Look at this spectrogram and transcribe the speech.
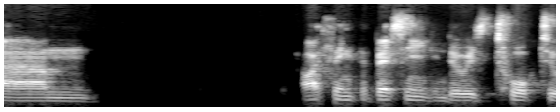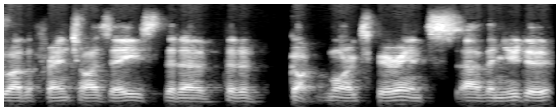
um, I think the best thing you can do is talk to other franchisees that are that have got more experience uh, than you do.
